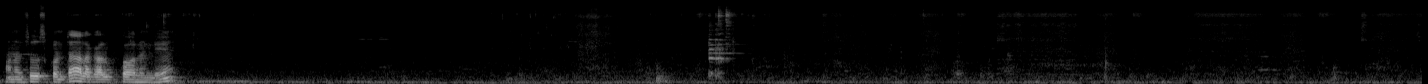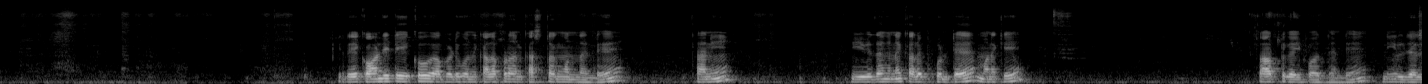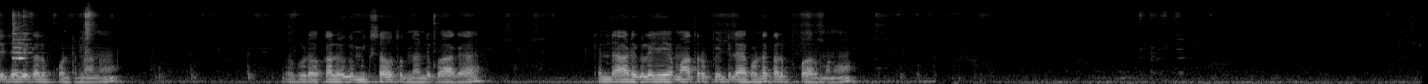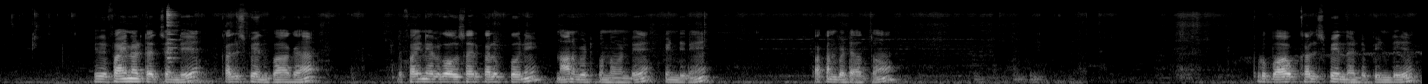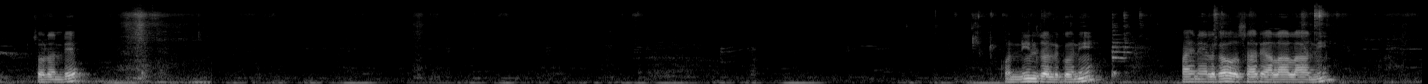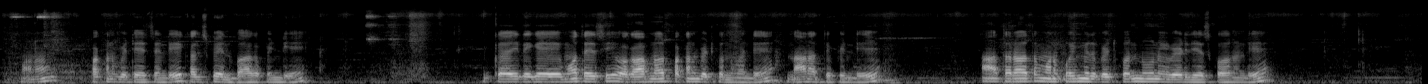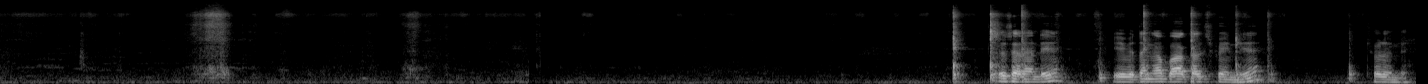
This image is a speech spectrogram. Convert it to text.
మనం చూసుకుంటా అలా కలుపుకోవాలండి. ఇదే క్వాంటిటీ ఎక్కువ కాబట్టి కొంచెం కలపడానికి కష్టంగా ఉందండి. కానీ ఈ విధంగానే కలుపుకుంటే మనకి సాఫ్ట్గా అయిపోద్దండి. నీళ్ళు జల్లి జల్లి కలుపుకుంటున్నాను. ఇప్పుడు కలుగు మిక్స్ అవుతుందండి బాగా. కింద అడుగులు ఏ మాత్రం పిండి లేకుండా కలుపుకోవాలి మనం. ఇది ఫైనల్ టచ్ అండి. కలిసిపోయింది బాగా. ఫైనల్గా ఒకసారి కలుపుకొని నానబెట్టుకుందామండి పిండిని. పక్కన పెట్టేద్దాం. ఇప్పుడు బాగా కలిసిపోయిందండి పిండి. చూడండి. కొన్ని నీళ్ళు చల్లుకొని ఫైనల్గా ఒకసారి అలా అలా అని మనం పక్కన పెట్టేసండి కలిసిపోయింది బాగా పిండి. ఇంకా ఇది మూత వేసి ఒక హాఫ్ అన్ అవర్ పక్కన పెట్టుకుందామండి. నానత్తి పిండి. ఆ తర్వాత మనం పొయ్యి మీద పెట్టుకొని నూనె వేడి చేసుకోవాలండి. చూసారండి? ఈ విధంగా బాగా కలిసిపోయింది. చూడండి.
